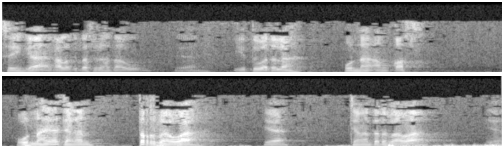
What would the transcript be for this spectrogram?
Sehingga kalau kita sudah tahu ya, itu adalah guna angkos. Gunahnya jangan terbawa ya. Jangan terbawa ya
